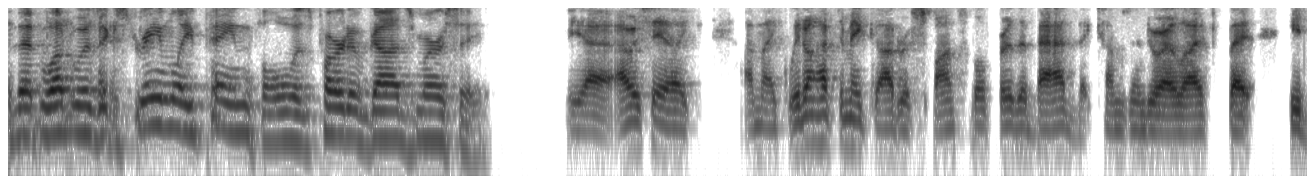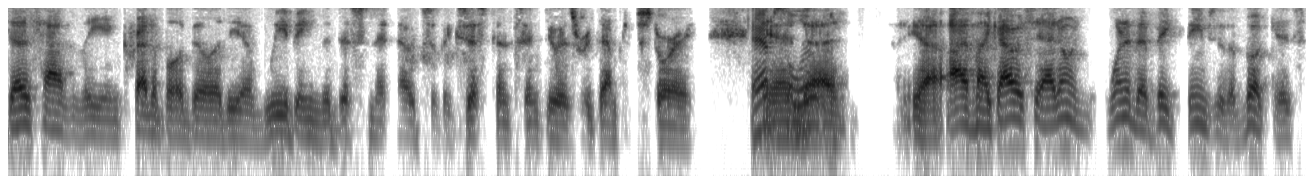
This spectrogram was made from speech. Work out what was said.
that what was extremely painful was part of God's mercy. Yeah, I would say like I'm like, we don't have to make God responsible for the bad that comes into our life, but he does have the incredible ability of weaving the dissonant notes of existence into his redemptive story. Absolutely. And, uh, yeah. I'm like, I would say, I don't, one of the big themes of the book is,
